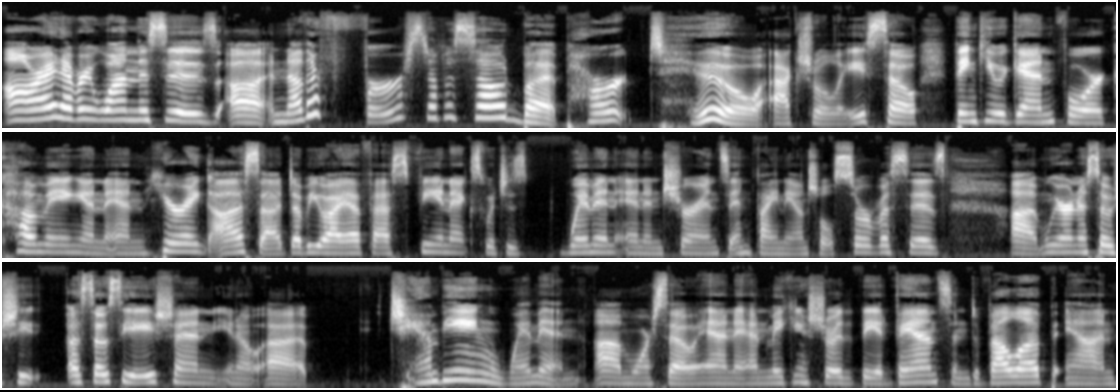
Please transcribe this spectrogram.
All right, everyone. This is uh, another first episode, but part two, actually. So thank you again for coming and, and hearing us at WIFS Phoenix, which is Women in Insurance and Financial Services. Um, we are an associ- association, you know, uh, championing women uh, more so and, and making sure that they advance and develop and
